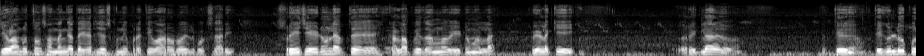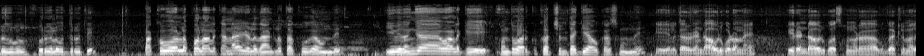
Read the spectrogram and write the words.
జీవామృతం సొంతంగా తయారు చేసుకుని ప్రతి వారం రోజులకు ఒకసారి స్ప్రే చేయడం లేకపోతే కళ్ళాపు విధానంలో వేయటం వల్ల వీళ్ళకి రెగ్యులర్ తెగుళ్ళు పురుగు పురుగుల ఉధృతి పక్క వాళ్ళ పొలాల కన్నా వీళ్ళ దాంట్లో తక్కువగా ఉంది. ఈ విధంగా వాళ్ళకి కొంతవరకు ఖర్చులు తగ్గే అవకాశం ఉంది. వీళ్ళకి రెండు ఆవులు కూడా ఉన్నాయి. ఈ రెండు ఆవుల కోసం కూడా గట్ల మీద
